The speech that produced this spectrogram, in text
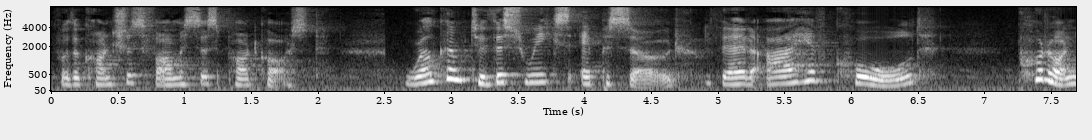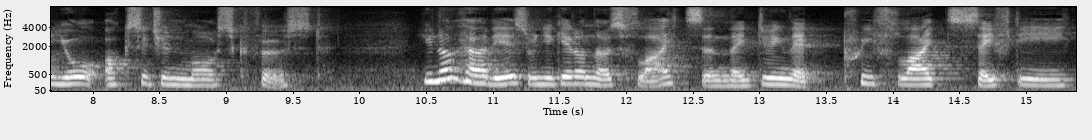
for the Conscious Pharmacist Podcast. Welcome to this week's episode that I have called Put on Your Oxygen Mask First. You know how it is when you get on those flights and they're doing that pre flight safety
